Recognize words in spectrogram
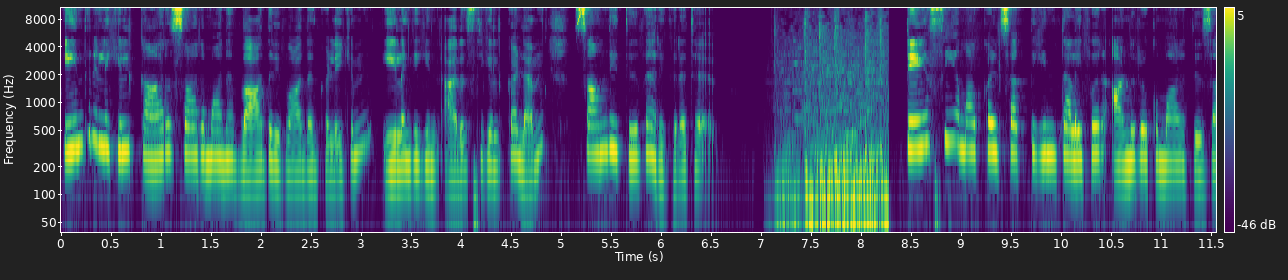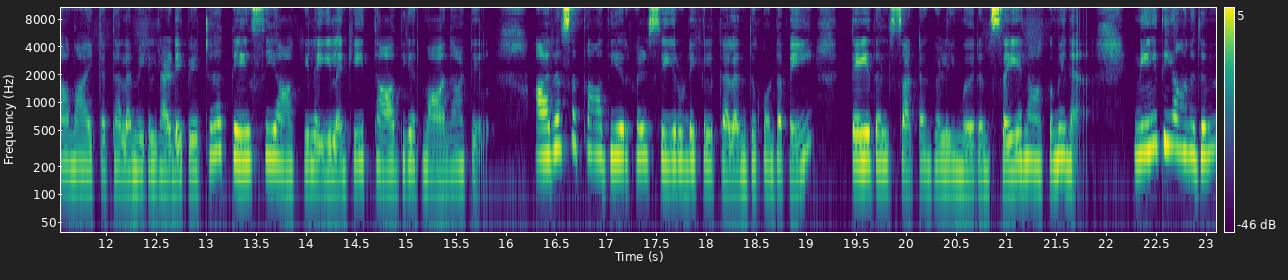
இந்த நிலையில் காரசாரமான வாத விவாதங்களையும் இலங்கையின் அரசியல் களம் சந்தித்து வருகிறது. தேசிய மக்கள் சக்தியின் தலைவர் அனுரகுமார் திசாநாயக்க தலைமையில் நடைபெற்ற தேசிய அகில இலங்கை தாதியர் மாநாட்டில் அரசு தாதியர்கள் சீருடைகள் கலந்து கொண்டமை தேர்தல் சட்டங்களை மீறும் செயலாகும் என நீதியானதும்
